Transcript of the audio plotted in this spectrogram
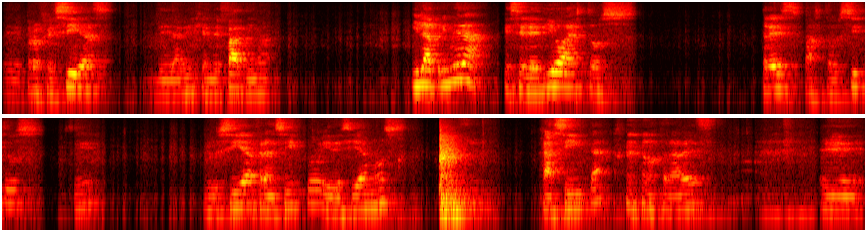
eh, profecías de la Virgen de Fátima. Y la primera que se le dio a estos tres pastorcitos, ¿sí? Lucía, Francisco y decíamos Jacinta, otra vez. Eh,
